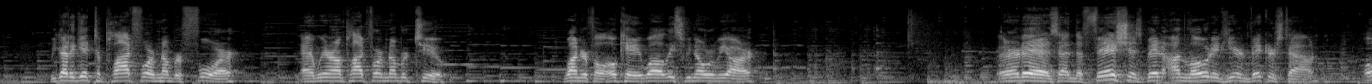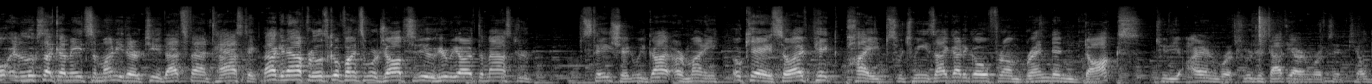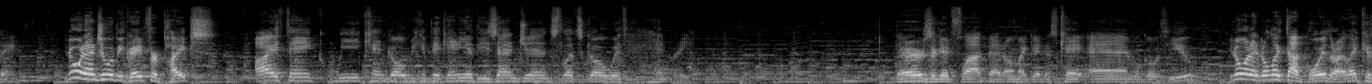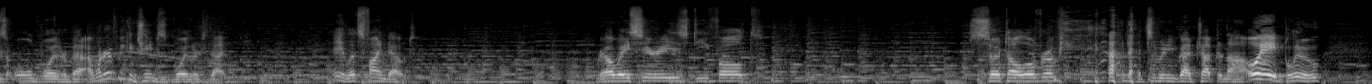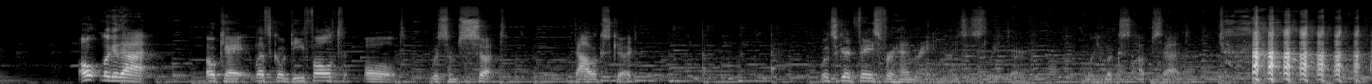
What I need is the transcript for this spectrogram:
We got to get to platform number four, and we're on platform number two. Wonderful. Okay, well, at least we know where we are. There it is, and the fish has been unloaded here in Vicarstown. Oh, and it looks like I made some money there too. That's fantastic. Back in After, let's go find some more jobs to do. Here we are at the master station. We got our money. Okay, so I've picked pipes, which means I got to go from Brendam Docks to the Ironworks. We are just at the Ironworks at Kildane. You know what engine would be great for pipes? I think we can go, we can pick any of these engines. Let's go with Henry. There's a good flatbed. Oh my goodness. Okay, and we'll go with you. You know what? I don't like that boiler. I like his old boiler better. I wonder if we can change his boiler to that. Hey, let's find out. Railway Series, default. Soot all over him. That's when you got trapped in the... Oh, hey, blue. Oh, look at that. Okay, let's go default, old, with some soot. That looks good. What's a good face for Henry? He's asleep there. Oh, he looks upset.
